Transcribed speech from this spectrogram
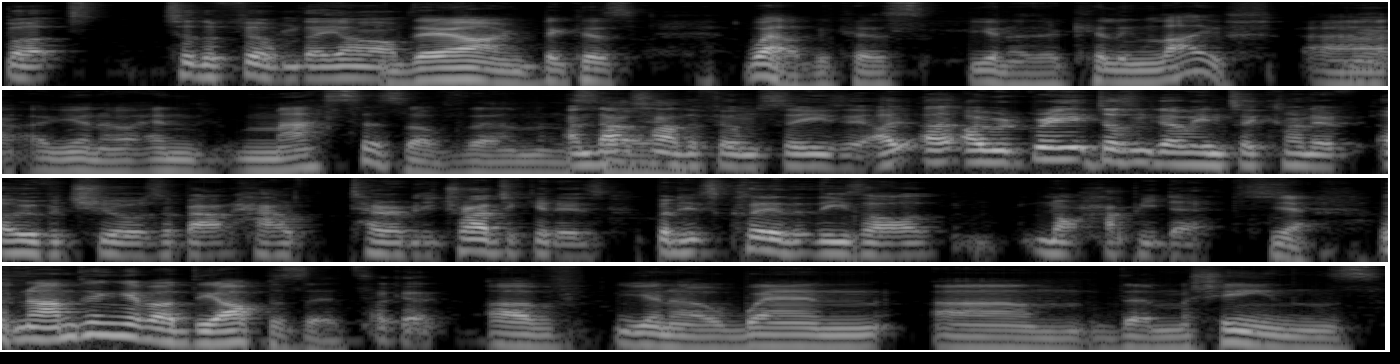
but to the film they are. They aren't because, well, because you know they're killing life, uh, you know, and masses of them, and, and that's so how the film sees it. I, I, would agree it doesn't go into kind of overtures about how terribly tragic it is, but it's clear that these are not happy deaths. Yeah. no, I'm thinking about the opposite. Okay. of you know when um the machines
